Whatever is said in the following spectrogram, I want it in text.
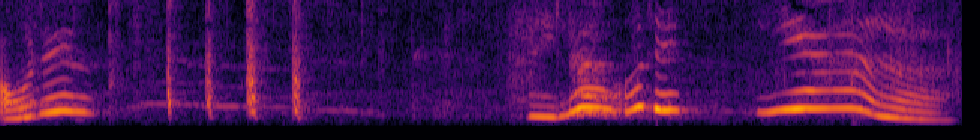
Odin? Hello, Odin. Yeah.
